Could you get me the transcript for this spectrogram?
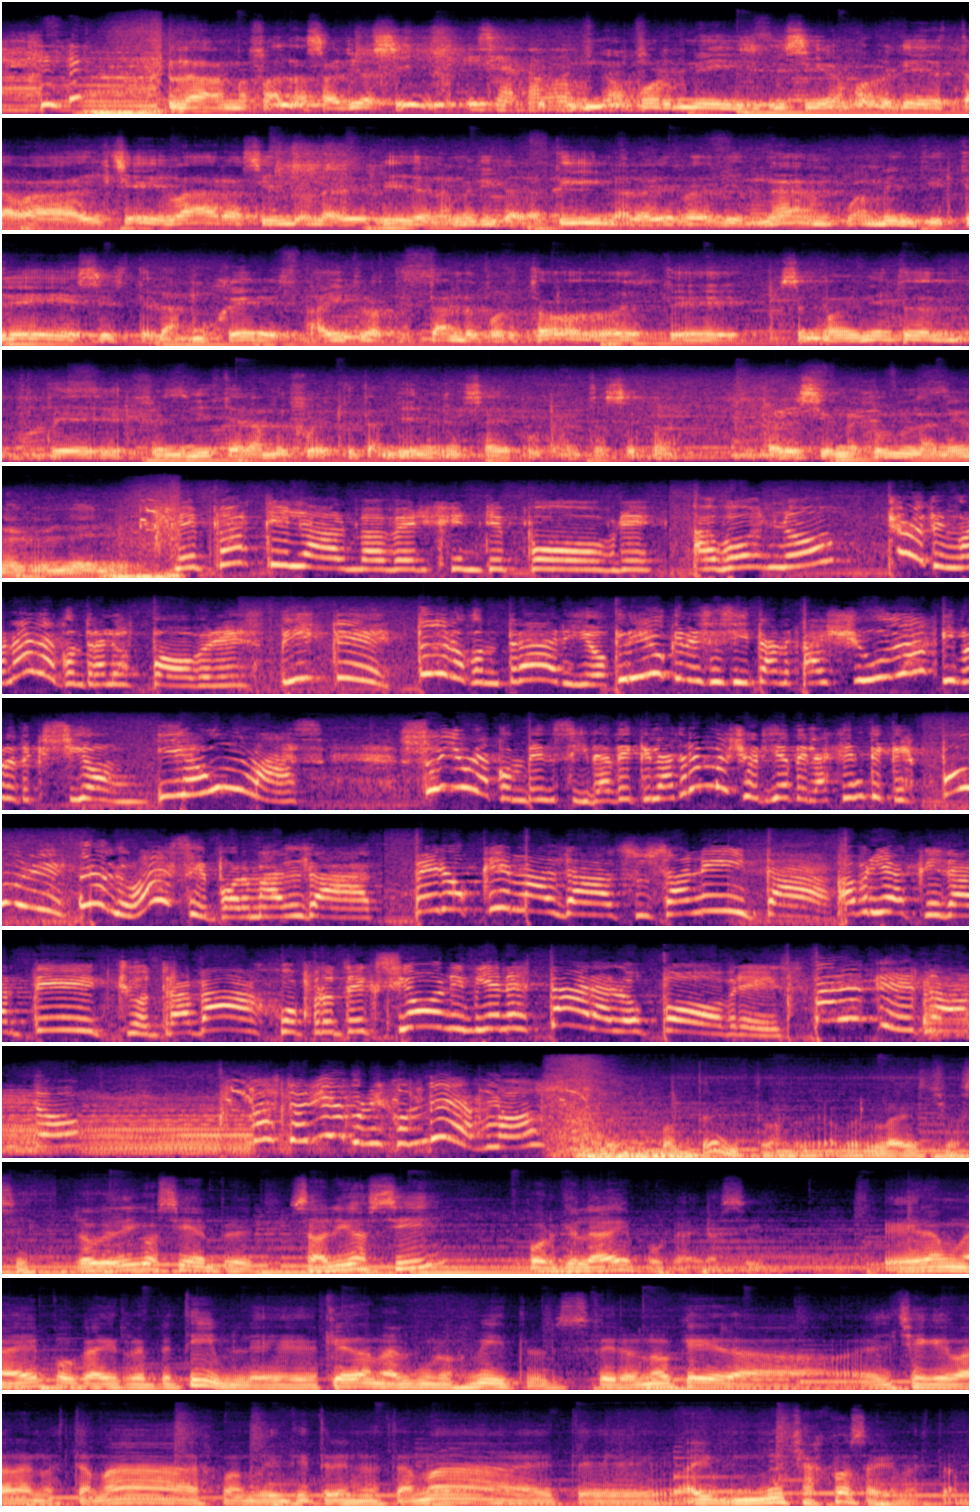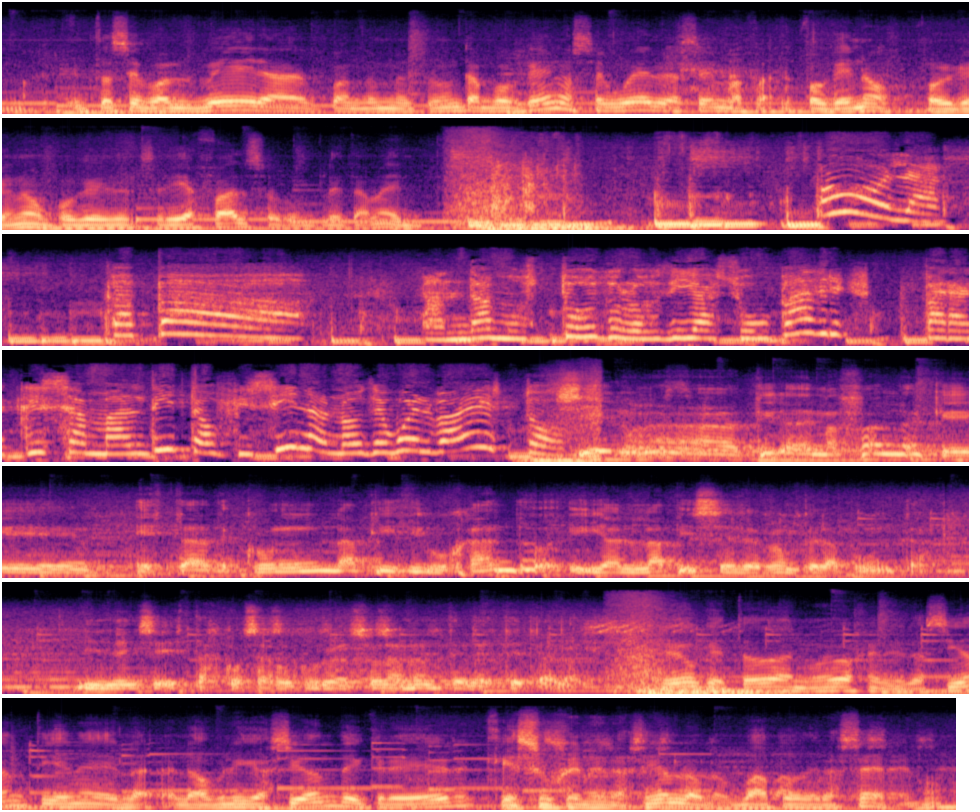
La Mafalda salió así. Y se acabó. No por mí, sino porque estaba el Che Guevara haciendo la guerrilla en América Latina, la guerra de Vietnam, Juan 23, este, las mujeres ahí protestando por todo. Este, ese movimiento de, de feminista era muy fuerte también en esa época. Entonces, bueno, pareció mejor una nena que un nene. Me parte el alma ver gente pobre. ¿A vos no? Yo no tengo nada contra los pobres, ¿viste? Todo lo contrario. Creo que necesitan ayuda y protección. Y aún más, soy una convencida de que la gran mayoría de la gente que es pobre no lo hace por maldad. Pero qué maldad, Susanita. Habría que dar techo, trabajo, protección y bienestar a los pobres. ¿Para qué tanto? Bastaría con esconderlos. Contento de haberla hecho así. Lo que digo siempre, salió así porque la época era así. Era una época irrepetible. Quedan algunos Beatles, pero no queda. El Che Guevara no está más, Juan 23 no está más. este, hay muchas cosas que no están más. Entonces, volver a. Cuando me preguntan por qué no se vuelve a hacer más fácil. Porque no, porque no, porque sería falso completamente. Mandamos todos los días un padre para que esa maldita oficina nos devuelva esto. Sí, una tira de Mafalda que está con un lápiz dibujando y al lápiz se le rompe la punta. Y dice, estas cosas ocurren solamente en este país. Creo que toda nueva generación tiene la, la obligación de creer que su generación lo va a poder hacer. ¿no?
